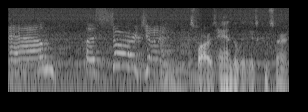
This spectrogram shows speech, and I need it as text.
am a surgeon. as far as handling is concerned.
